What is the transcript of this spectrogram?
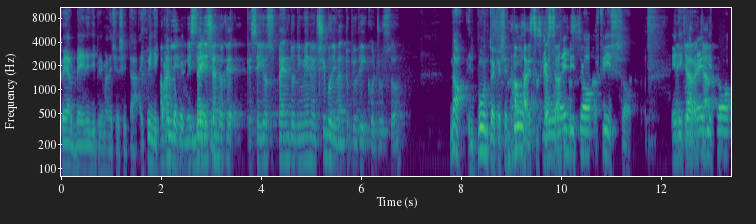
per beni di prima necessità. E quindi Ma quando quindi mi stai beni... dicendo che, che, se io spendo di meno il cibo divento più ricco, giusto? No, il punto è che se no, tu hai un reddito fisso e di chiaro, quel reddito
